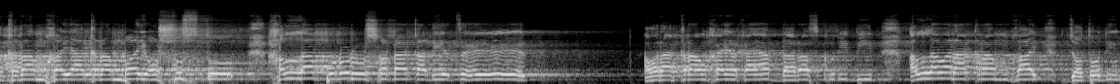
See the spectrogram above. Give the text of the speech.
আকরাম ভাই আকরাম ভাই অসুস্থ হাল্লা পনেরোশো টাকা দিয়েছে। আমার আকরাম খায়ের খায়ার দারাজ করি দিন। আল্লাহ আমার আকরাম খাই যতদিন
